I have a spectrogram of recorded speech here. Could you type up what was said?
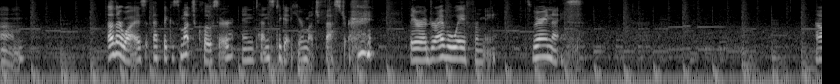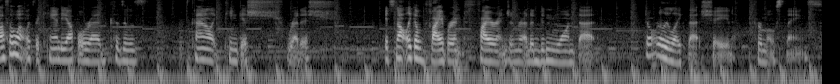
Um, otherwise, Epic is much closer and tends to get here much faster. they are a drive away from me. It's very nice. I also went with the candy apple red because it was it's kind of like pinkish reddish. It's not like a vibrant fire engine red. I didn't want that. Don't really like that shade for most things.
